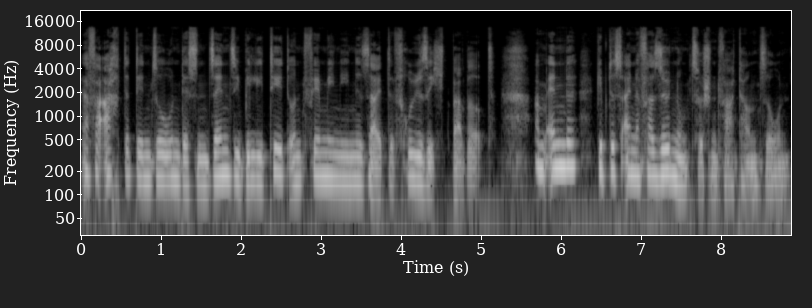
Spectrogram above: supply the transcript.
er verachtet den Sohn, dessen Sensibilität und feminine Seite früh sichtbar wird. Am Ende gibt es eine Versöhnung zwischen Vater und Sohn.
